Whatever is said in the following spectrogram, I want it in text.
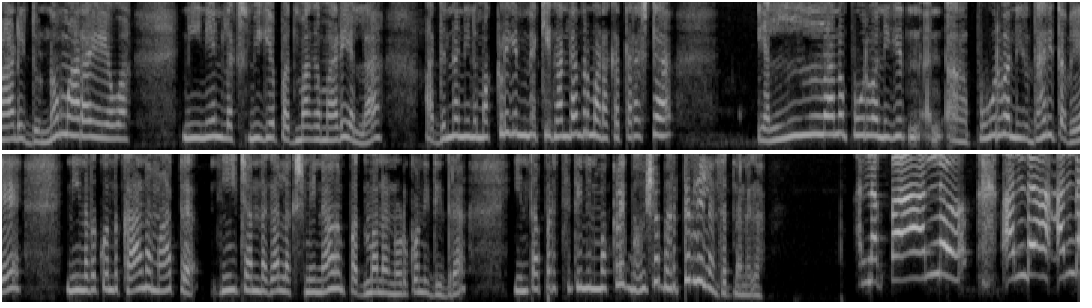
ಮಾಡಿದ್ದುಣ್ಣೋ ಮಾರಾಯವ್ವ. ನೀನೇನು ಲಕ್ಷ್ಮಿಗೆ ಪದ್ಮಾಗ ಮಾಡಿ ಅಲ್ಲ ಅದನ್ನ ನಿನ್ನ ಮಕ್ಕಳಿಗೆ ನಿನ್ನಕ್ಕಿ ಗಂಡಂದ್ರು ಮಾಡಕತ್ತಾರ ಅಷ್ಟ. ಎಲ್ಲಾನು ಪೂರ್ವ ನಿಗಿ ಪೂರ್ವ ನಿರ್ಧಾರಿತವೇ. ನೀನು ಅದಕ್ಕೊಂದು ಕಾರಣ ಮಾತ್ರ. ನೀ ಚಂದಾಗ ಲಕ್ಷ್ಮಿನ ಪದ್ಮನ ನೋಡ್ಕೊಂಡಿದ್ದಿದ್ರ, ಇಂಥ ಪರಿಸ್ಥಿತಿ ನಿನ್ನ ಮಕ್ಕಳಿಗೆ ಬಹುಶಃ ಬರ್ತಿರ್ಲಿಲ್ಲ ಅನ್ಸತ್ತೆ ನನಗೆ. ಅನ್ನಪ್ಪ ಅನ್ನು, ಅಂದ ಅಂದ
